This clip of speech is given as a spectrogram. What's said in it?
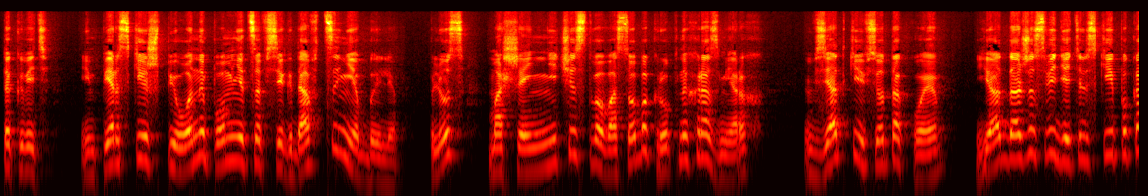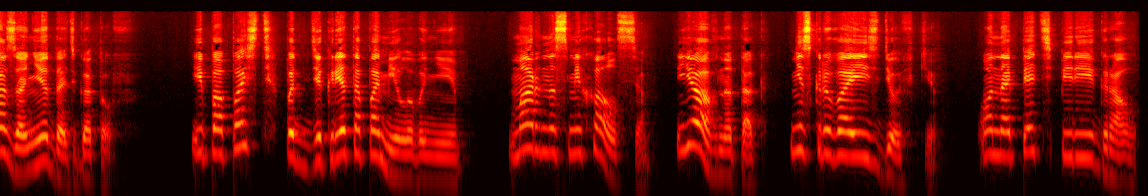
Так ведь имперские шпионы, помнится, всегда в цене были. Плюс мошенничество в особо крупных размерах. Взятки и все такое. Я даже свидетельские показания дать готов. И попасть под декрет о помиловании. Мар насмехался. Явно так, не скрывая издевки. Он опять переиграл.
